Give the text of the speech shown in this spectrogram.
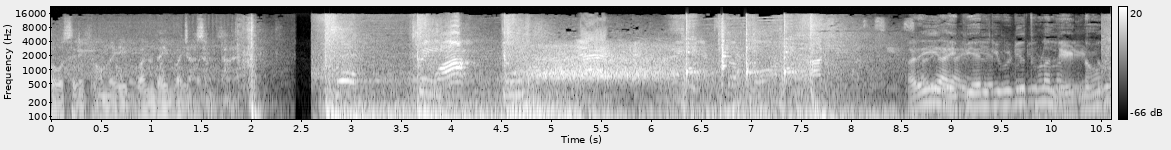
तो सिर्फ़ हमें एक बंदा ही बचा सकता है। अरे ये आईपीएल की वीडियो थोड़ा लेट ना हो गई?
